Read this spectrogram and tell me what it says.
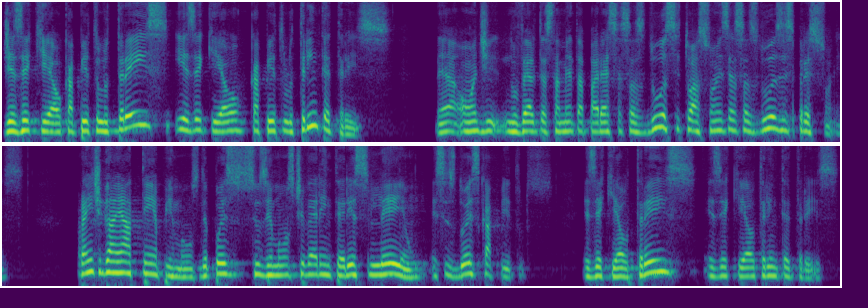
de Ezequiel capítulo 3 e Ezequiel capítulo 33, né, onde no Velho Testamento aparecem essas duas situações, essas duas expressões. Para a gente ganhar tempo, irmãos, depois, se os irmãos tiverem interesse, leiam esses dois capítulos. Ezequiel 3, Ezequiel 33.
